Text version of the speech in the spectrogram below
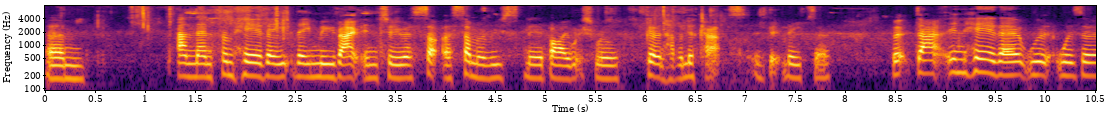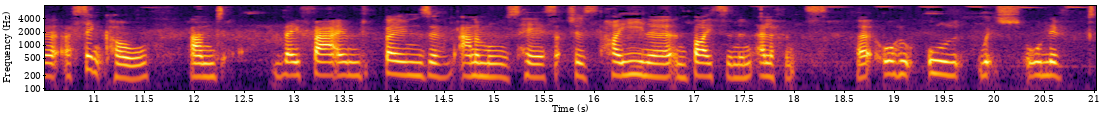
Um, and then from here they, they move out into a, su- a, summer roost nearby, which we'll go and have a look at a bit later. But in here there w- was a, a sinkhole, and they found bones of animals here, such as hyena and bison and elephants, uh, all, all which all lived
